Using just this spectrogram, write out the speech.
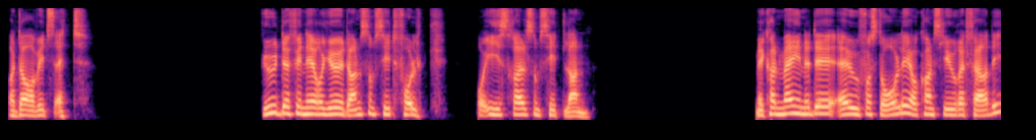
av Davids ett. Gud definerer jødene som sitt folk og Israel som sitt land. Vi kan mene det er uforståelig og kanskje urettferdig,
